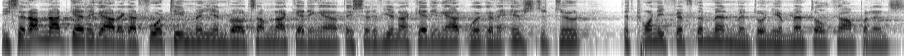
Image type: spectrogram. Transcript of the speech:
He said, I'm not getting out. I got 14 million votes. I'm not getting out. They said, if you're not getting out, we're going to institute the 25th Amendment on your mental competence.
